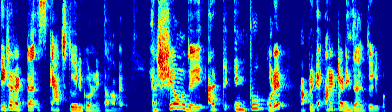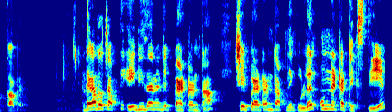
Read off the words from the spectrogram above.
এটার একটা স্কেচ তৈরি করে নিতে হবে। অ্যান্ড সে অনুযায়ী আরেকটা ইমপ্রুভ করে আপনাকে আরেকটা ডিজাইন তৈরি করতে হবে। দেখা যাচ্ছে আপনি এই ডিজাইনের যে প্যাটার্নটা সেই প্যাটার্নটা আপনি করলেন অন্য একটা টেক্সট দিয়ে,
